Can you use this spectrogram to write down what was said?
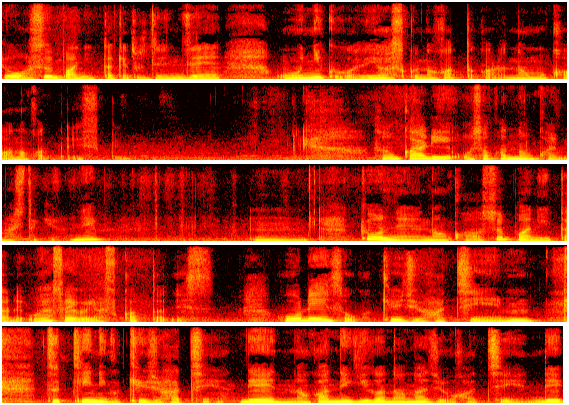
今日はスーパーに行ったけど全然お肉が安くなかったから何も買わなかったですけど。その代わりお魚を買いましたけどね。うん。今日ねなんかスーパーに行ったらお野菜が安かったです。ほうれん草が98円。ズッキーニが98円。で長ネギが78円。で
